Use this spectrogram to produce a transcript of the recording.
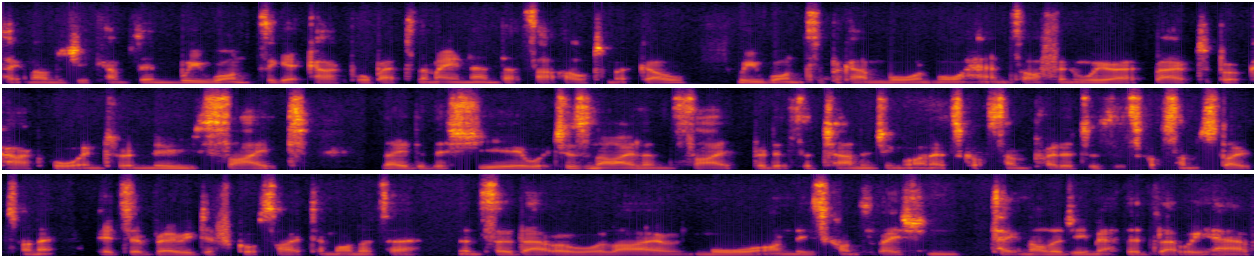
technology comes in. We want to get kakapo back to the mainland. That's our ultimate goal. We want to become more and more hands off, and we're about to put kakapo into a new site later this year, which is an island site, but it's a challenging one. It's got some predators, it's got some stoats on it. It's a very difficult site to monitor. And so that will rely more on these conservation technology methods that we have.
